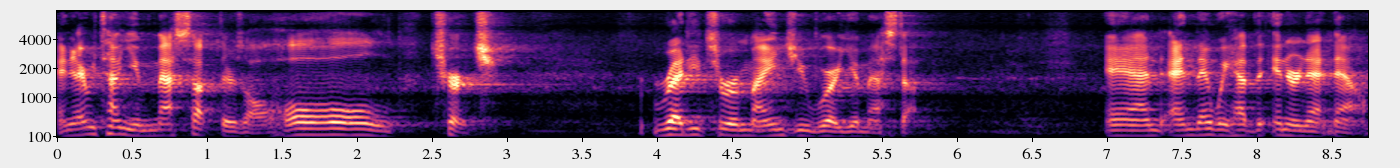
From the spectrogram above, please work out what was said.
And every time you mess up, there's a whole church ready to remind you where you messed up. And, and then we have the internet now,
